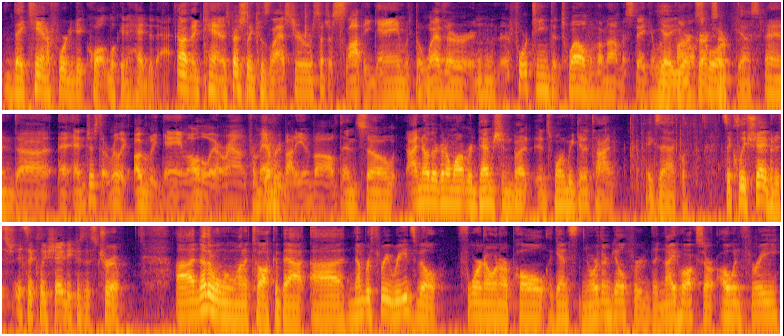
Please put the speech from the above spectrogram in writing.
they can't afford to get caught looking ahead to that. Uh, they can't, especially because last year was such a sloppy game with the weather. And Fourteen to twelve, if I'm not mistaken, was Yeah, the final correct, score. sir. Yes. and uh, and just a really ugly game all the way around from everybody involved. And so I know they're going to want redemption, but it's one week at a time. Exactly. It's a cliche, but it's it's a cliche because it's true. Uh, another one we want to talk about: uh, number three Reidsville 4 0 in our poll against Northern Guilford. The Nighthawks are 0 3,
